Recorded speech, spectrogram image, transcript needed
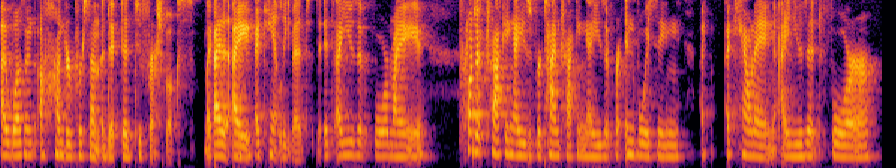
I wasn't 100% addicted to FreshBooks. Like I, I, I can't leave it. it. I use it for my project tracking. I use it for time tracking. I use it for invoicing, accounting. I use it for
